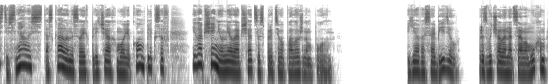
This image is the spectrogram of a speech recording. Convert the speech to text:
стеснялась, таскала на своих плечах море комплексов и вообще не умела общаться с противоположным полом. «Я вас обидел?» — прозвучало над самым ухом,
